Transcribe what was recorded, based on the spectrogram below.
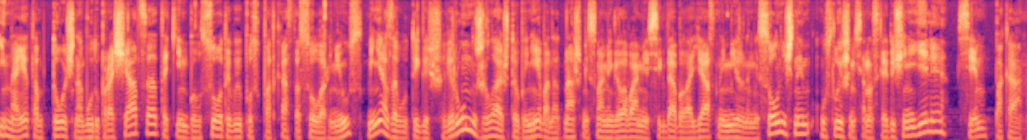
И на этом точно буду прощаться. Таким был сотый выпуск подкаста Solar News. Меня зовут Игорь Шаверун. Желаю, чтобы небо над нашими с вами головами всегда было ясным, мирным и солнечным. Услышимся на следующей неделе. Всем пока.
